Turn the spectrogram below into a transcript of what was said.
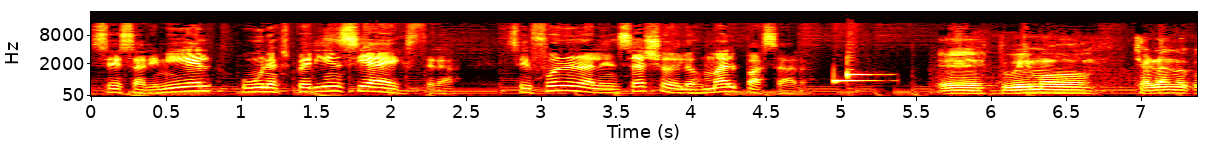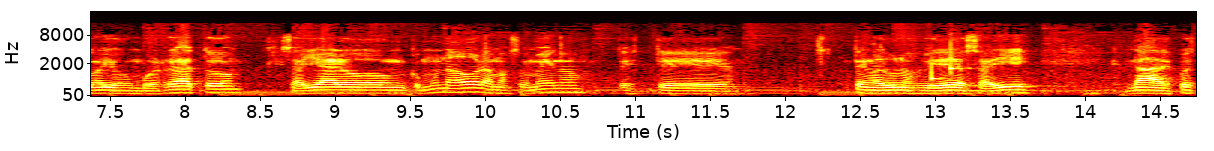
César y Miguel, hubo una experiencia extra. Se fueron al ensayo de los mal pasar. Eh, estuvimos charlando con ellos un buen rato, ensayaron como una hora más o menos. Este, tengo algunos videos ahí. Nada, después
